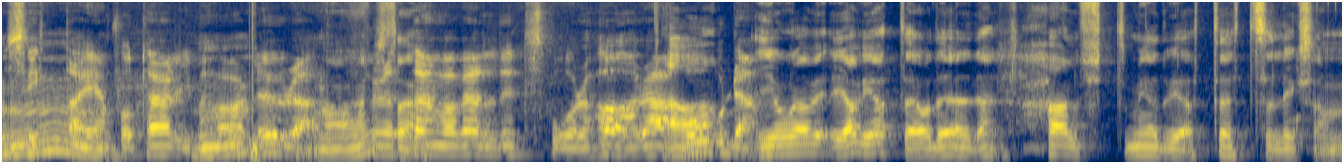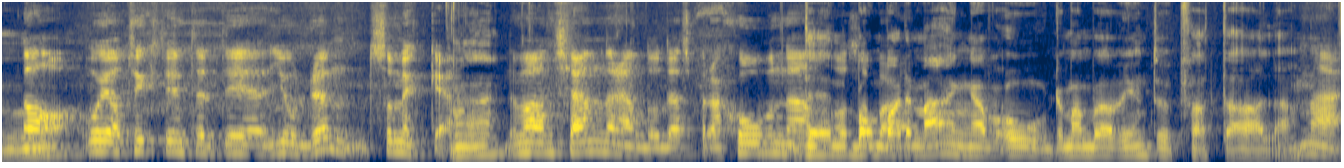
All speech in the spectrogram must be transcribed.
och sitta i en fåtölj med hörlurar. Mm. Ja, just För att den var väldigt svår att höra orden. Jo, jag, vet- jag vet det. Och det är halvt medvetet liksom. Ja, och jag tyckte inte att det gjorde så mycket. Nej. Man känner ändå desperationen. Det är och så bara- bombardemang av ord och man behöver ju inte uppfatta alla. Nej.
